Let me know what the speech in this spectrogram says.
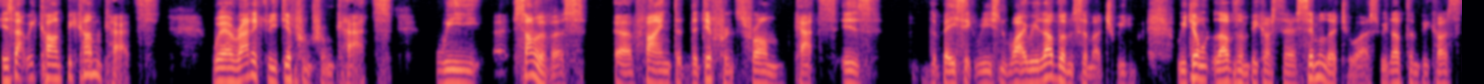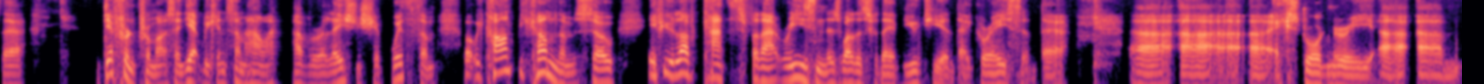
is that we can't become cats. We're radically different from cats. We, uh, some of us, uh, find that the difference from cats is the basic reason why we love them so much. We we don't love them because they're similar to us. We love them because they're different from us, and yet we can somehow have a relationship with them, but we can't become them. So if you love cats for that reason, as well as for their beauty and their grace and their uh, uh, uh, extraordinary uh, um,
